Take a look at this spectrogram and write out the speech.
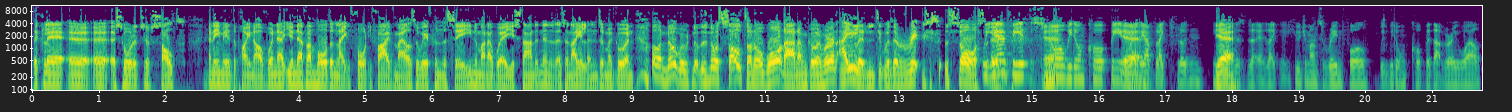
they declare a, a, a shortage of salt. And he made the point of when you're never more than like 45 miles away from the sea, no matter where you're standing in, as an island. And we're going, oh no, we've no, there's no salt or no water. And I'm going, we're an island with a rich source. Well, of- yeah, be it the snow yeah. we don't cope, be it Yeah. when we have like flooding. Yeah. know, there's li- like huge amounts of rainfall. We, we don't cope with that very well.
